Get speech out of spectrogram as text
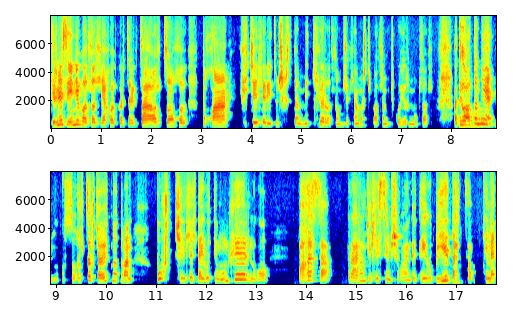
Тэрнээс энийг бол яг гэхээр зэрэг заавал 100% тухайн хичээлээр эзэмших хэвээр мэдлэгээр бол үнэлэх ямар ч боломжгүй ер нь бол. А тэгээ одооний суралцагч оюутнууд маань бүх чиглэлд айгүй тийм үнэхээр нөгөө багаасаа бүр 10 жилээс юм шиг байгаа ингээд айгүй бие датсан тийм ээ.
